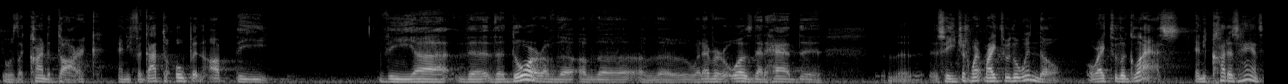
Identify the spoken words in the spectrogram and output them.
It was like kind of dark, and he forgot to open up the the uh, the the door of the of the of the whatever it was that had the, so he just went right through the window or right through the glass and he cut his hands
